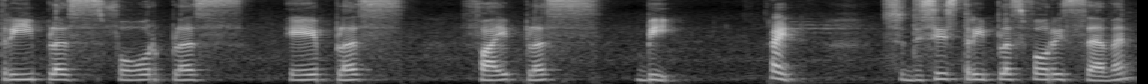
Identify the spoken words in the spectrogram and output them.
3 plus 4 plus a plus 5 plus b. Right. So this is 3 plus 4 is 7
